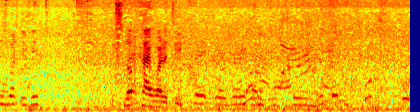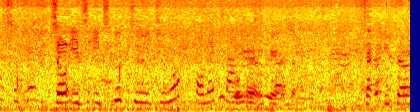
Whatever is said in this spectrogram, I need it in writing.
is what is it? It's not high quality. So it's it's good to, to know for next time. Okay, okay. Is that picture?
